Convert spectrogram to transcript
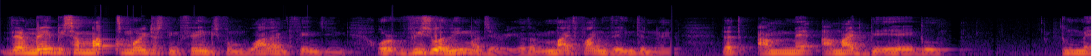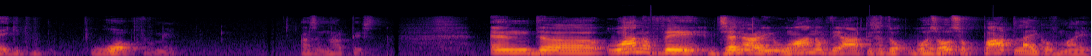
there may be some much more interesting things from what i'm thinking. Or visual imagery that i might find in the internet that I, may, I might be able to make it work for me as an artist. And uh, one of the generally one of the artists that was also part like of my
